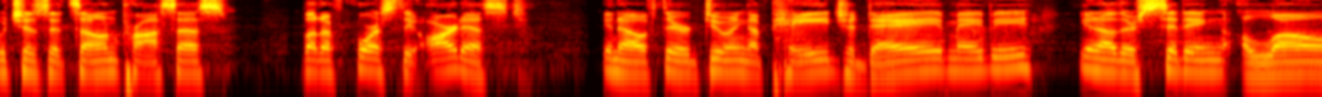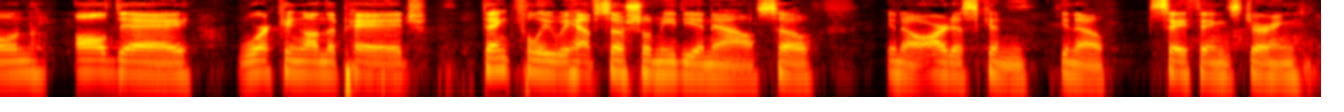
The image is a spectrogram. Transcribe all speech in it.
which is its own process. But of course, the artist, you know, if they're doing a page a day, maybe, you know, they're sitting alone all day working on the page. Thankfully, we have social media now. So, you know, artists can, you know, say things during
